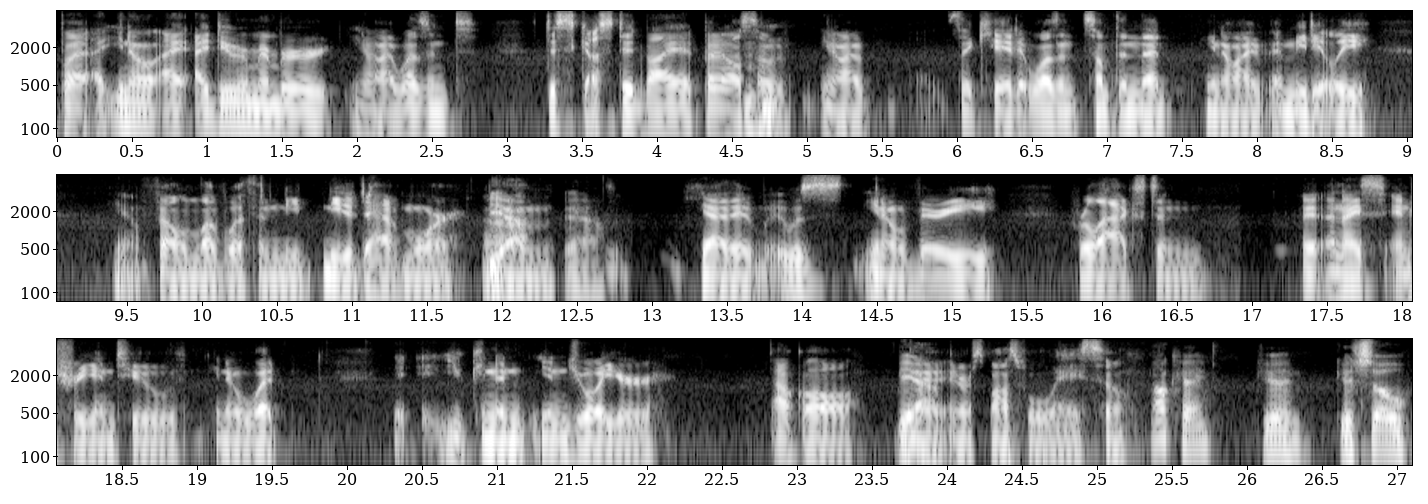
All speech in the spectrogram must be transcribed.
but you know, I, I do remember, you know, I wasn't disgusted by it, but also, mm-hmm. you know, I, as a kid, it wasn't something that you know I immediately, you know, fell in love with and need, needed to have more. Yeah, um, yeah, yeah. It, it was you know very relaxed and a, a nice entry into you know what you can enjoy your alcohol yeah. in a, in a responsible way. So okay, good, good. So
